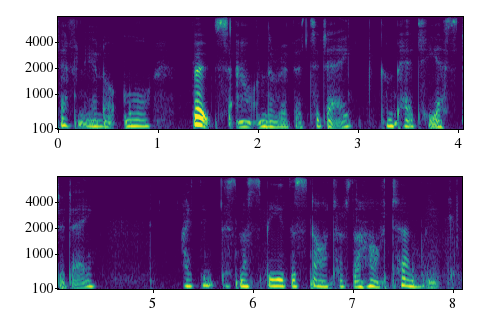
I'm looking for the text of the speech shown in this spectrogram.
definitely a lot more boats out on the river today compared to yesterday. I think this must be the start of the half term week.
